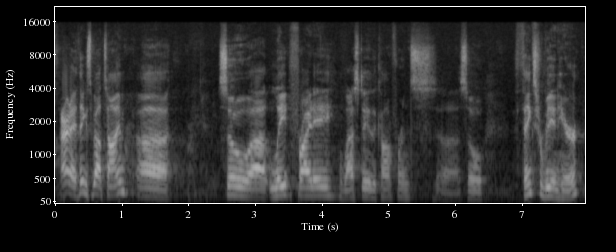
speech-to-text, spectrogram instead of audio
All right, I think it's about time. Uh, so uh, late Friday, last day of the conference. Uh, so thanks for being here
